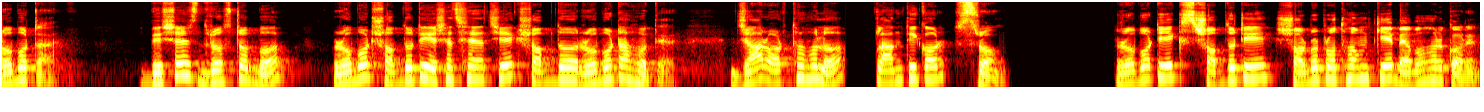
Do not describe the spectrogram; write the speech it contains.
রোবোটা বিশেষ দ্রষ্টব্য, রোবট শব্দটি এসেছে চেক শব্দ রোবোটা হতে, যার অর্থ হল ক্লান্তিকর শ্রম। রোবোটিক্স শব্দটি সর্বপ্রথম কে ব্যবহার করেন?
